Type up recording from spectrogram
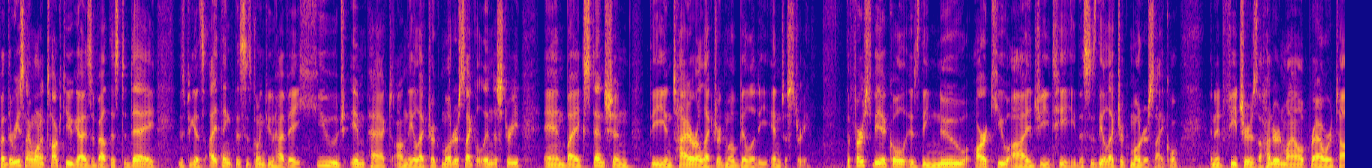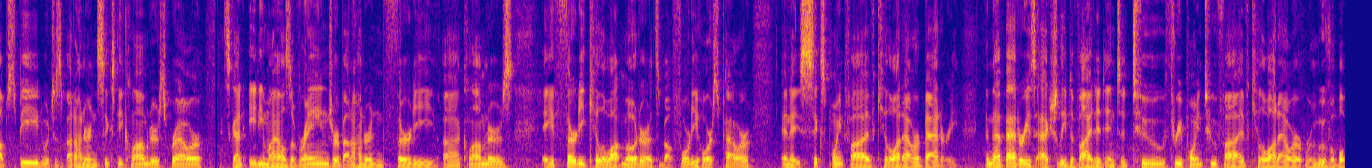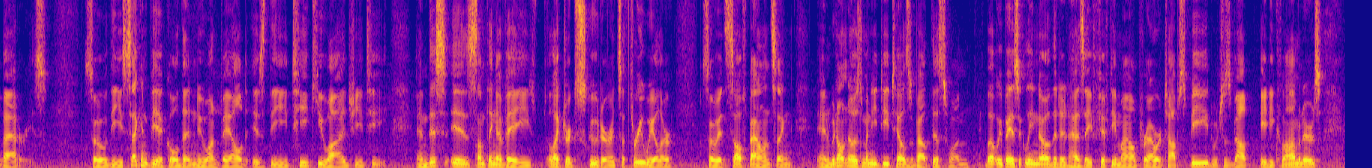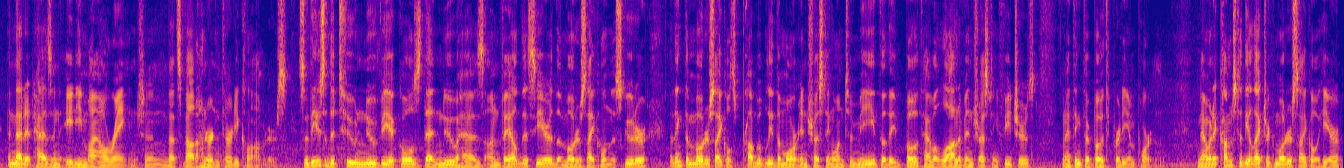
But the reason I want to talk to you guys about this today is because I think this is going to have a huge impact on the electric motorcycle industry and by extension, the entire electric mobility industry. The first vehicle is the new RQi GT. This is the electric motorcycle, and it features 100 mile per hour top speed, which is about 160 kilometers per hour. It's got 80 miles of range, or about 130 uh, kilometers, a 30 kilowatt motor, that's about 40 horsepower, and a 6.5 kilowatt hour battery. And that battery is actually divided into two 3.25 kilowatt hour removable batteries. So the second vehicle that NIU unveiled is the TQi GT. And this is something of a electric scooter. It's a three-wheeler, so it's self-balancing, and we don't know as many details about this one, but we basically know that it has a 50 mile per hour top speed, which is about 80 kilometers, and that it has an 80 mile range, and that's about 130 kilometers. So these are the two new vehicles that NIU has unveiled this year, the motorcycle and the scooter. I think the motorcycle is probably the more interesting one to me, though they both have a lot of interesting features, and I think they're both pretty important. Now when it comes to the electric motorcycle here,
